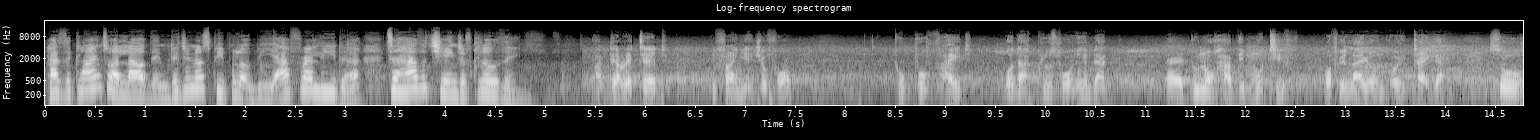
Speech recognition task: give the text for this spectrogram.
has declined to allow the indigenous people of Biafra leader to have a change of clothing. I've directed Ifeanyi Ejiofor to provide other clothes for him that uh, do not have the motif of a lion or a tiger. So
